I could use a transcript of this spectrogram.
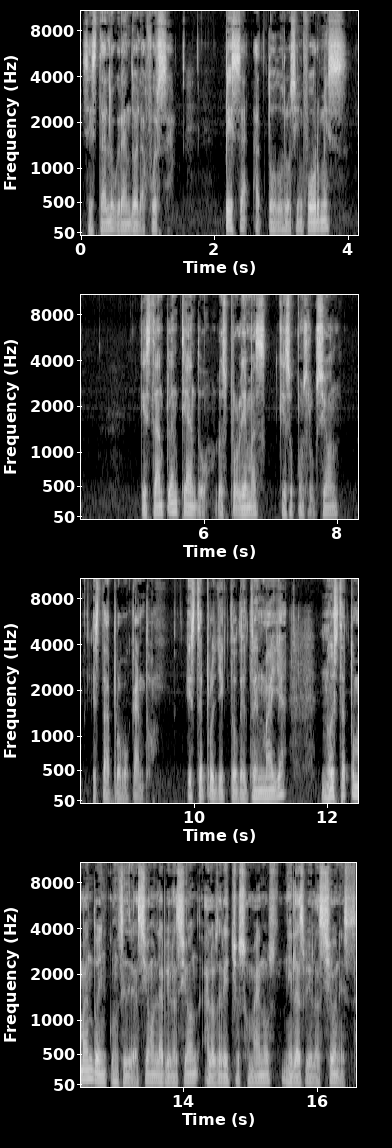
Se está logrando a la fuerza. Pesa a todos los informes que están planteando los problemas que su construcción está provocando. Este proyecto del tren Maya no está tomando en consideración la violación a los derechos humanos ni las violaciones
